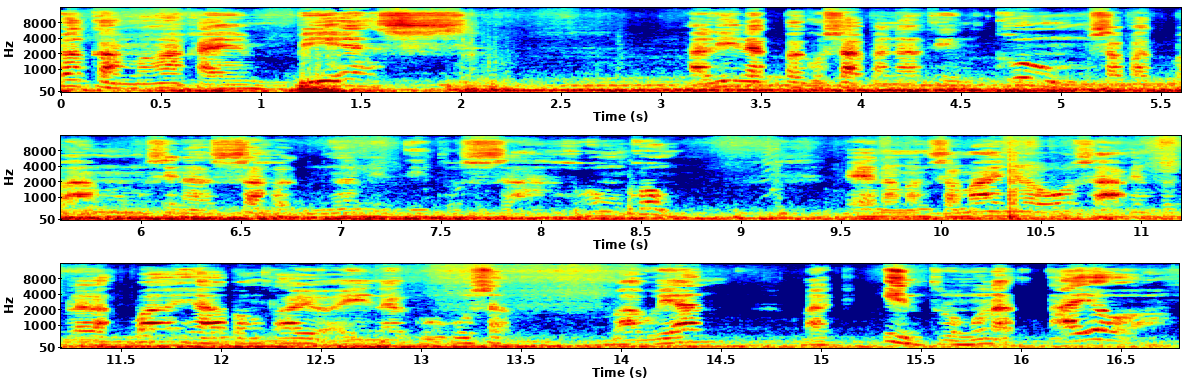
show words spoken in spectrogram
Welcome mga ka-MBS! Halina't pag-usapan natin kung sapat ba ang sinasahod namin dito sa Hong Kong. Kaya naman samahan niyo ako sa aking paglalakbay habang tayo ay nag-uusap. Bago yan, mag-intro muna tayo!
